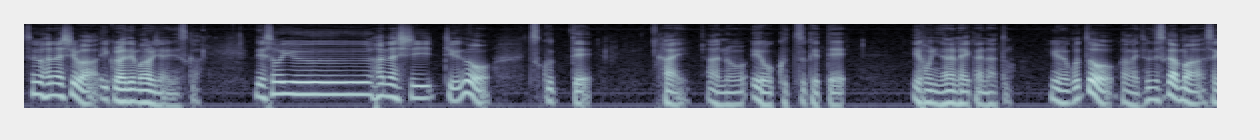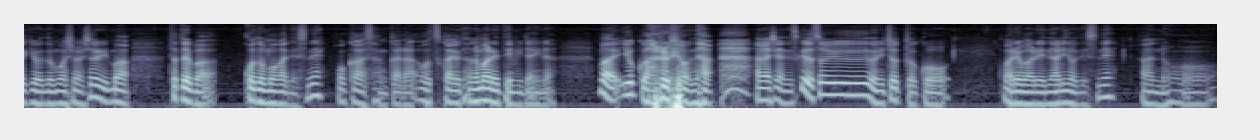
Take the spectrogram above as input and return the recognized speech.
そういう話はいくらでもあるじゃないですか。でそういう話っていうのを作って、はい、あの絵をくっつけて絵本にならないかなというようなことを考えてるんですが、まあ、先ほど申しましたように、まあ、例えば子供がですねお母さんからお使いを頼まれてみたいな、まあ、よくあるような話なんですけどそういうのにちょっとこう我々なりのですねあの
